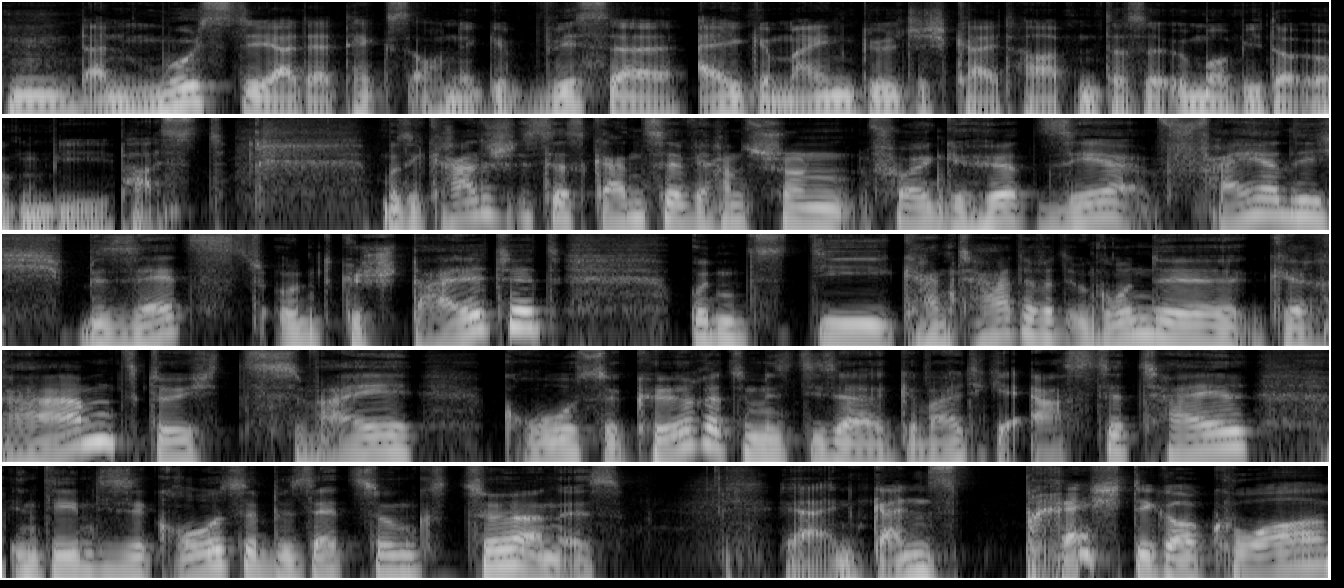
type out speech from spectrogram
mhm. dann musste ja der Text auch eine gewisse Allgemeingültigkeit haben, dass er immer wieder irgendwie passt. Musikalisch ist das Ganze, wir haben es schon vorhin gehört, sehr feierlich besetzt und gestaltet. Und die Kantate wird im Grunde gerahmt durch zwei große Chöre, zumindest dieser gewaltige erste Teil, in dem diese große Besetzung zu hören ist. Ja, ein ganz prächtiger Chor,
